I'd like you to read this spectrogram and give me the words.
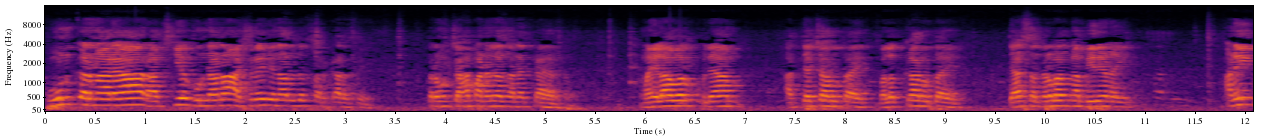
खून करणाऱ्या राजकीय गुंडांना आश्रय देणारं जर सरकार असेल तर मग चहा पाण्याला जाण्यात काय अर्थ? महिलावर खुल्या अत्याचार होत आहेत बलात्कार होत आहेत त्या संदर्भात गांभीर्य नाही. आणि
